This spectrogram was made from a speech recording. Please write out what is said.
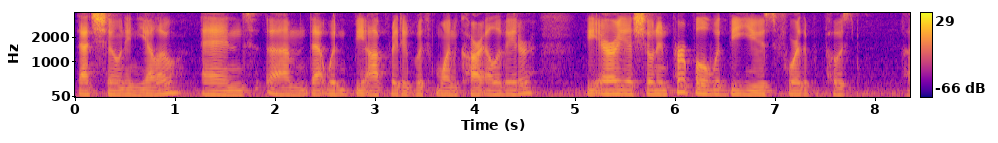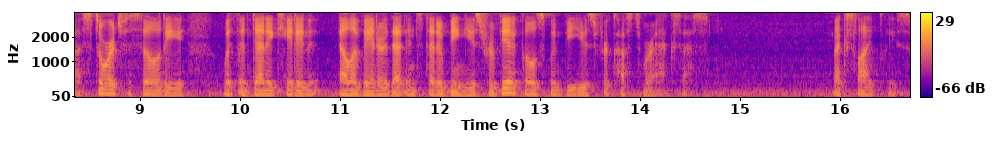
that's shown in yellow, and um, that would be operated with one car elevator. The area shown in purple would be used for the proposed uh, storage facility with a dedicated elevator that instead of being used for vehicles would be used for customer access. Next slide, please.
